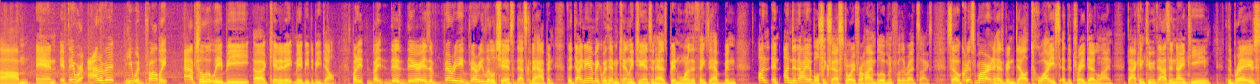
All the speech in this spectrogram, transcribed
Um, and if they were out of it, he would probably absolutely be a candidate maybe to be dealt. But it, but there there is a very very little chance that that's going to happen. The dynamic with him and Kenley Jansen has been one of the things that have been an undeniable success story for Chaim Bloom and for the Red Sox. So Chris Martin has been dealt twice at the trade deadline. Back in 2019 to the Braves,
